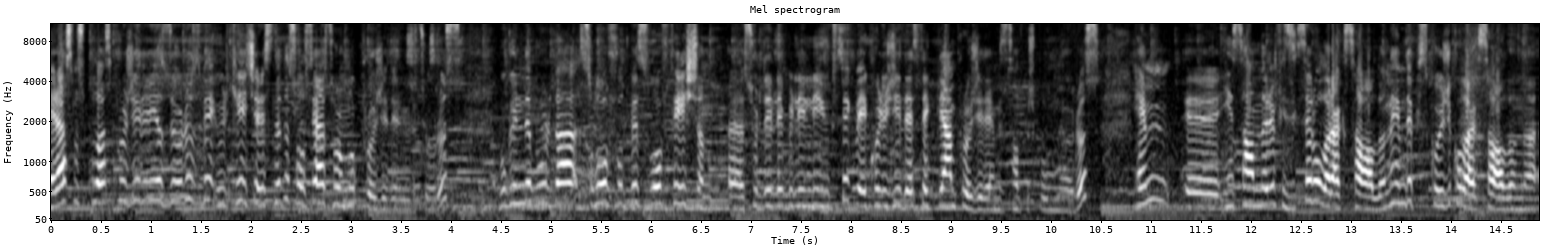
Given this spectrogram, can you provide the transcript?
Erasmus Plus projeleri yazıyoruz ve ülke içerisinde de sosyal sorumluluk projeleri yürütüyoruz. Bugün de burada Slow Food ve Slow Fashion e, sürdürülebilirliği yüksek ve ekolojiyi destekleyen projelerimizi tanıtmış bulunuyoruz. Hem e, insanların fiziksel olarak sağlığını hem de psikolojik olarak sağlığını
